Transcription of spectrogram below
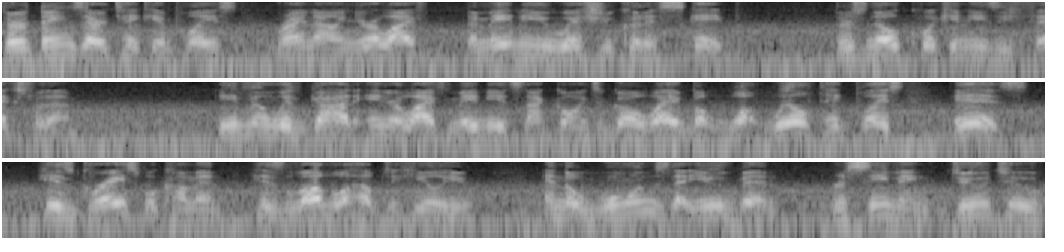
There are things that are taking place right now in your life that maybe you wish you could escape. There's no quick and easy fix for them. Even with God in your life, maybe it's not going to go away, but what will take place is his grace will come in, His love will help to heal you. And the wounds that you've been receiving due to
